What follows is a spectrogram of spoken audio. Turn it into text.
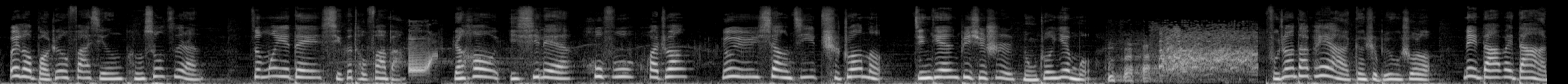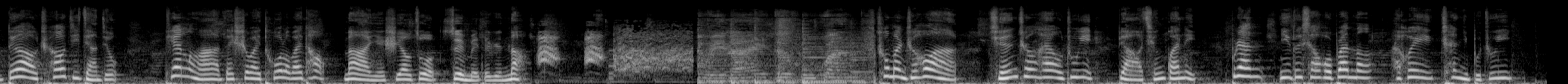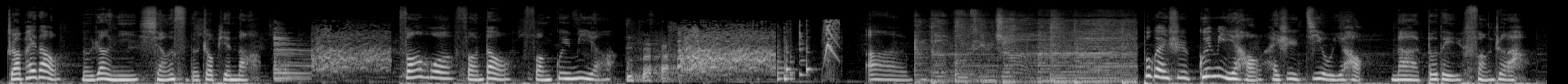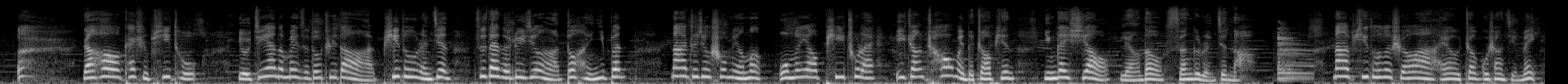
为了保证发型蓬松自然，怎么也得洗个头发吧。然后一系列护肤化妆，由于相机持妆呢，今天必须是浓妆艳抹。服装搭配啊，更是不用说了，内搭外搭都要超级讲究。天冷啊，在室外脱了外套，那也是要做最美的人呐。出门之后啊，全程还要注意表情管理，不然你的小伙伴呢还会趁你不注意抓拍到能让你想死的照片呢。防火防盗防闺蜜啊！啊，不管是闺蜜也好，还是基友也好，那都得防着啊。然后开始 P 图，有经验的妹子都知道啊，P 图软件自带的滤镜啊都很一般，那这就说明呢，我们要 P 出来一张超美的照片，应该需要两到三个软件呢。那 P 图的时候啊，还要照顾上姐妹，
